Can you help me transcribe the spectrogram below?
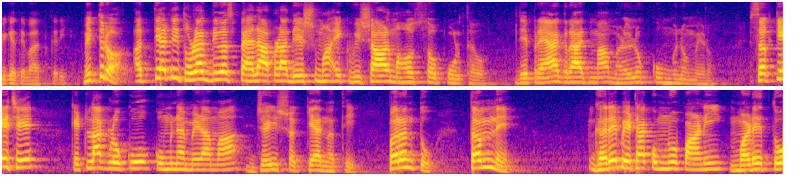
વિગતે વાત કરી મિત્રો, અત્યારથી થોડાક દિવસ પહેલા આપણા દેશમાં એક વિશાળ મહોત્સવ પૂર્ણ થયો, જે પ્રયાગરાજમાં મળેલો કુંભનો મેળો. શક્ય છે કેટલાક લોકો કુંભના મેળામાં જઈ શક્યા નથી. પરંતુ તમને ઘરે બેઠા કુંભનું પાણી મળે તો?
